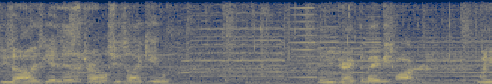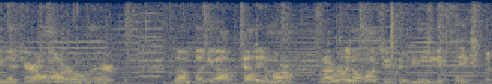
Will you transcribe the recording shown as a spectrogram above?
She's always getting into trouble. She's like you. And you drink the baby's water. When you got your own water over there. So I'm putting you out with Telly tomorrow. But I really don't want to because you need to get fixed. But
